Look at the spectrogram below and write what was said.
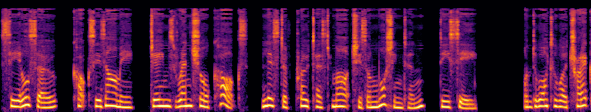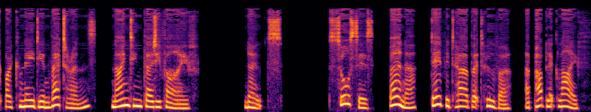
See also, Cox's Army, James Renshaw Cox, List of protest marches on Washington, D.C. Onto Ottawa Trek by Canadian Veterans, 1935. Notes. Sources, Burner, David Herbert Hoover, A Public Life.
